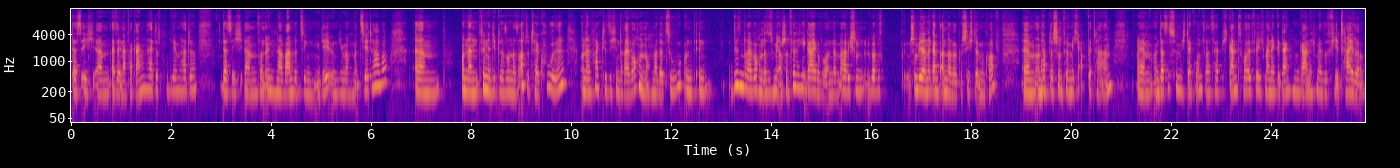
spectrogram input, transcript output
dass ich, ähm, also in der Vergangenheit das Problem hatte, dass ich ähm, von irgendeiner wahnwitzigen Idee irgendjemandem erzählt habe. Ähm, und dann findet die Person das auch total cool und dann fragt die sich in drei Wochen nochmal dazu und in diesen drei Wochen ist es mir auch schon völlig egal geworden. Da habe ich schon über was schon wieder eine ganz andere Geschichte im Kopf ähm, und habe das schon für mich abgetan. Ähm, und das ist für mich der Grund, weshalb ich ganz häufig meine Gedanken gar nicht mehr so viel teile.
